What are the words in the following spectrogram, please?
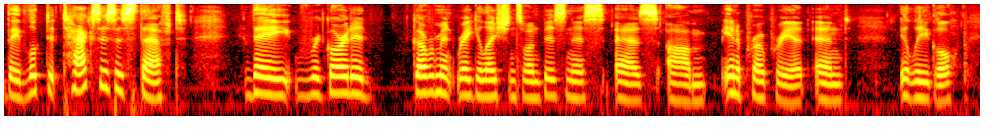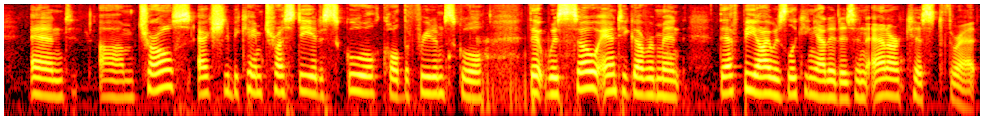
They looked at taxes as theft. They regarded government regulations on business as um, inappropriate and illegal. And um, Charles actually became trustee at a school called the Freedom School that was so anti government, the FBI was looking at it as an anarchist threat.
